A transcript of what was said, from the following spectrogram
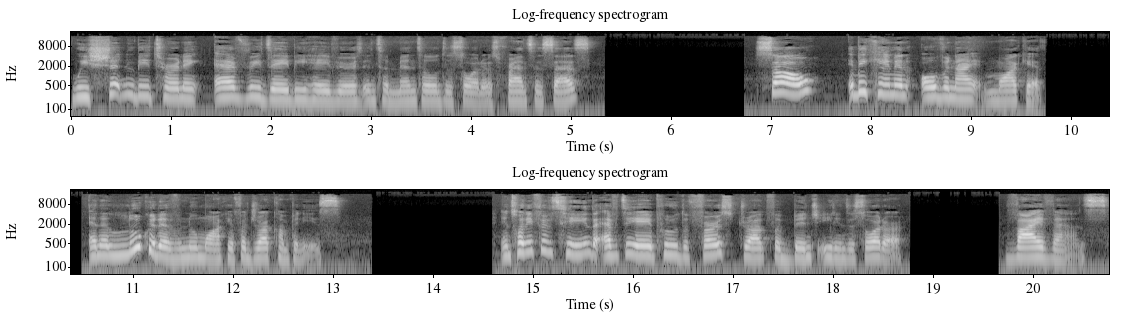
We shouldn't be turning everyday behaviors into mental disorders, Frances says. So, it became an overnight market and a lucrative new market for drug companies. In 2015, the FDA approved the first drug for binge eating disorder, Vyvanse,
